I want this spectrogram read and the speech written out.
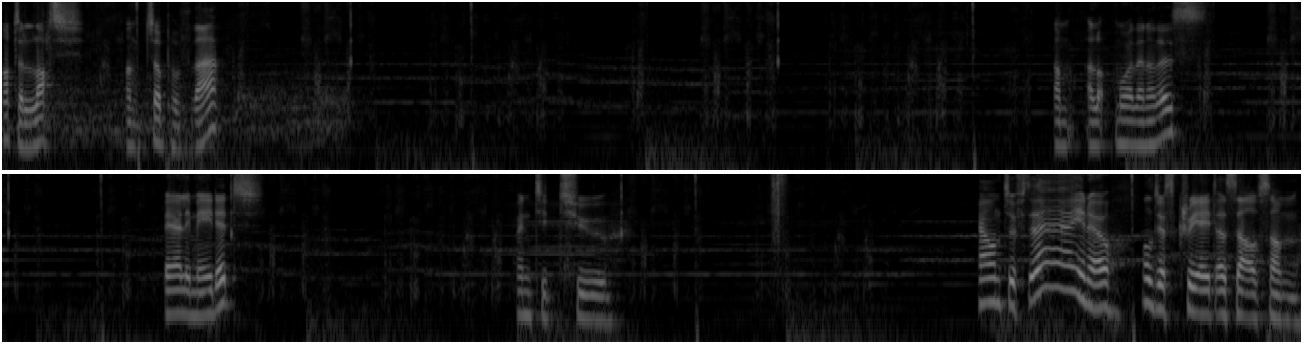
Not a lot on top of that. Some a lot more than others. Barely made it. 22. Count of, eh, you know, we'll just create ourselves some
